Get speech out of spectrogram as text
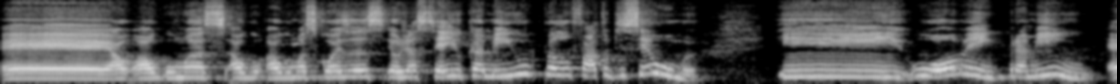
É, al- algumas, algu- algumas coisas eu já sei o caminho pelo fato de ser uma. E o homem, pra mim, é,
